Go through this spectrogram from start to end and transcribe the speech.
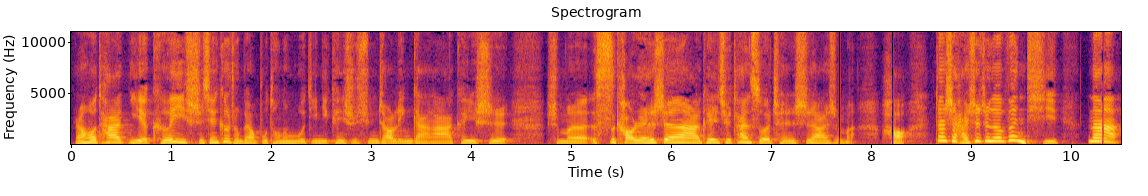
然后它也可以实现各种各样不同的目的，你可以是寻找灵感啊，可以是什么思考人生啊，可以去探索城市啊什么。好，但是还是这个问题，那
